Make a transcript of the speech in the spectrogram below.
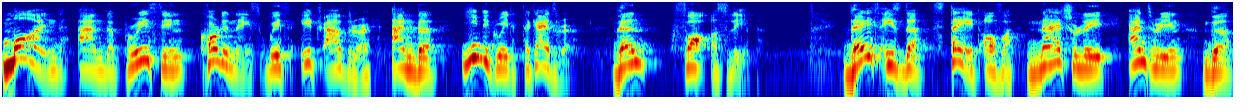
Mind and breathing coordinates with each other and integrate together, then fall asleep. This is the state of naturally entering the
